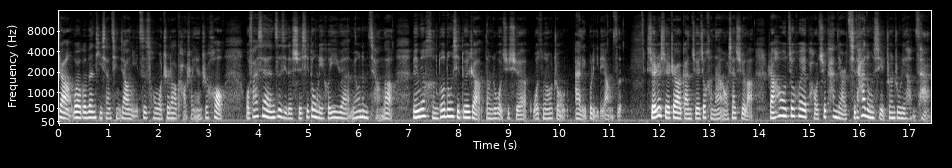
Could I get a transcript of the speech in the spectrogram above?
长，我有个问题想请教你。自从我知道考上研之后，我发现自己的学习动力和意愿没有那么强了。明明很多东西堆着等着我去学，我总有种爱理不理的样子。学着学着，感觉就很难熬下去了，然后就会跑去看点其他东西，专注力很菜。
